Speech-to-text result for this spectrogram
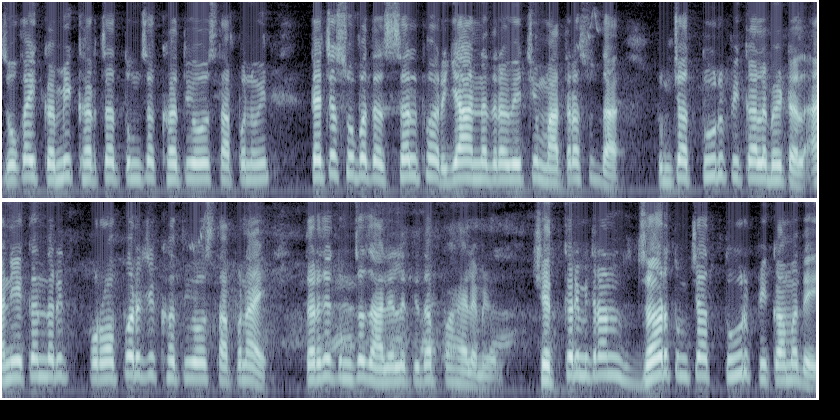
जो काही कमी खर्चात तुमचं खत व्यवस्थापन होईल त्याच्यासोबतच सल्फर या अन्नद्रव्याची मात्रा सुद्धा तुमच्या तूर पिकाला भेटेल आणि एकंदरीत प्रॉपर जे खत व्यवस्थापन आहे तर ते तुमचं झालेलं तिथं पाहायला मिळेल. शेतकरी मित्रांनो जर तुमच्या तूर पिकामध्ये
